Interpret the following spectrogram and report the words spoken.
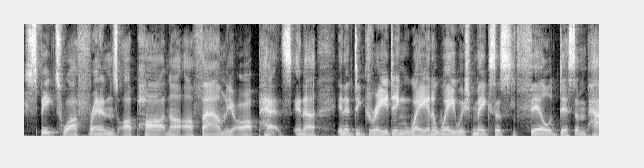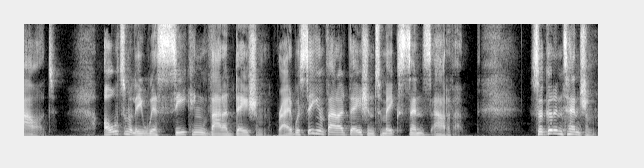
speak to our friends, our partner, our family, or our pets in a in a degrading way, in a way which makes us feel disempowered, ultimately we're seeking validation, right? We're seeking validation to make sense out of it. So good intention.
